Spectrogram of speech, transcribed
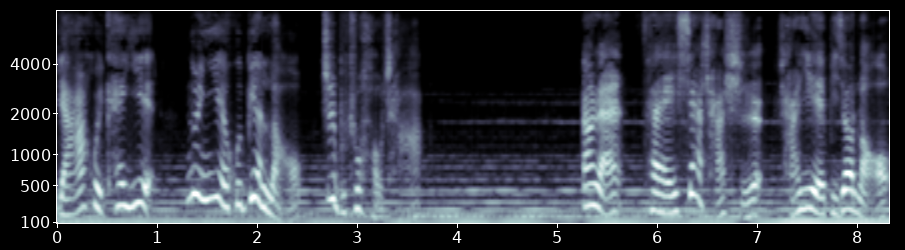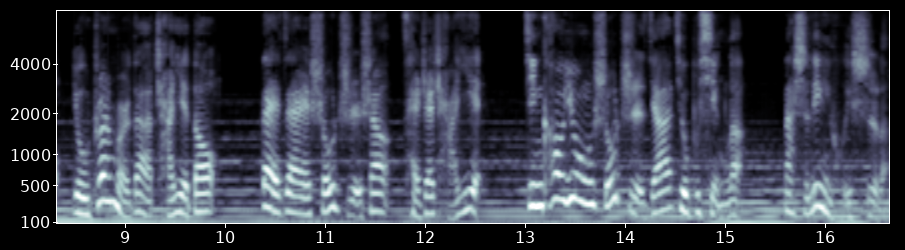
芽会开叶，嫩叶会变老，制不出好茶。当然，采夏茶时，茶叶比较老，有专门的茶叶刀，戴在手指上采摘茶叶，仅靠用手指甲就不行了，那是另一回事了。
